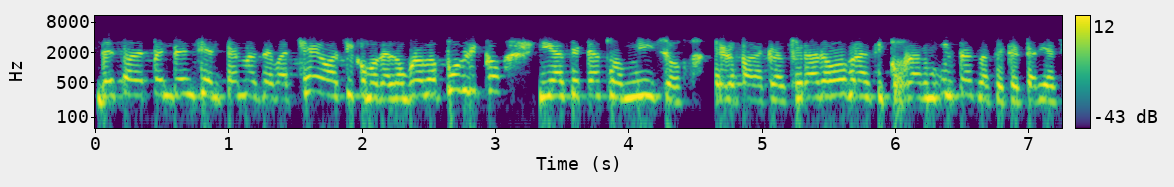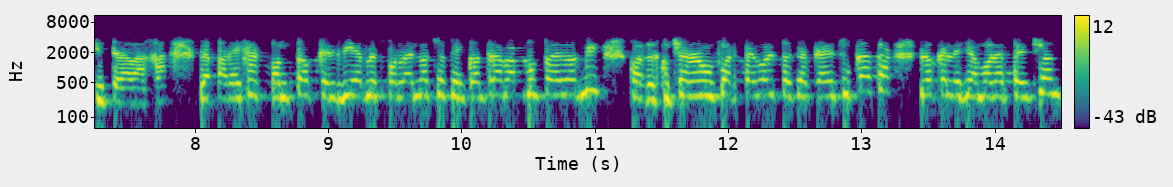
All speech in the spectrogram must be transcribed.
de esta dependencia en temas de bacheo así como del alumbrado público, y hace caso omiso, pero para clausurar obras y cobrar multas, la Secretaría sí trabaja. La pareja contó que el viernes por la noche se encontraba a punto de dormir cuando escucharon un fuerte golpe cerca de su casa, lo que les llamó la atención.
